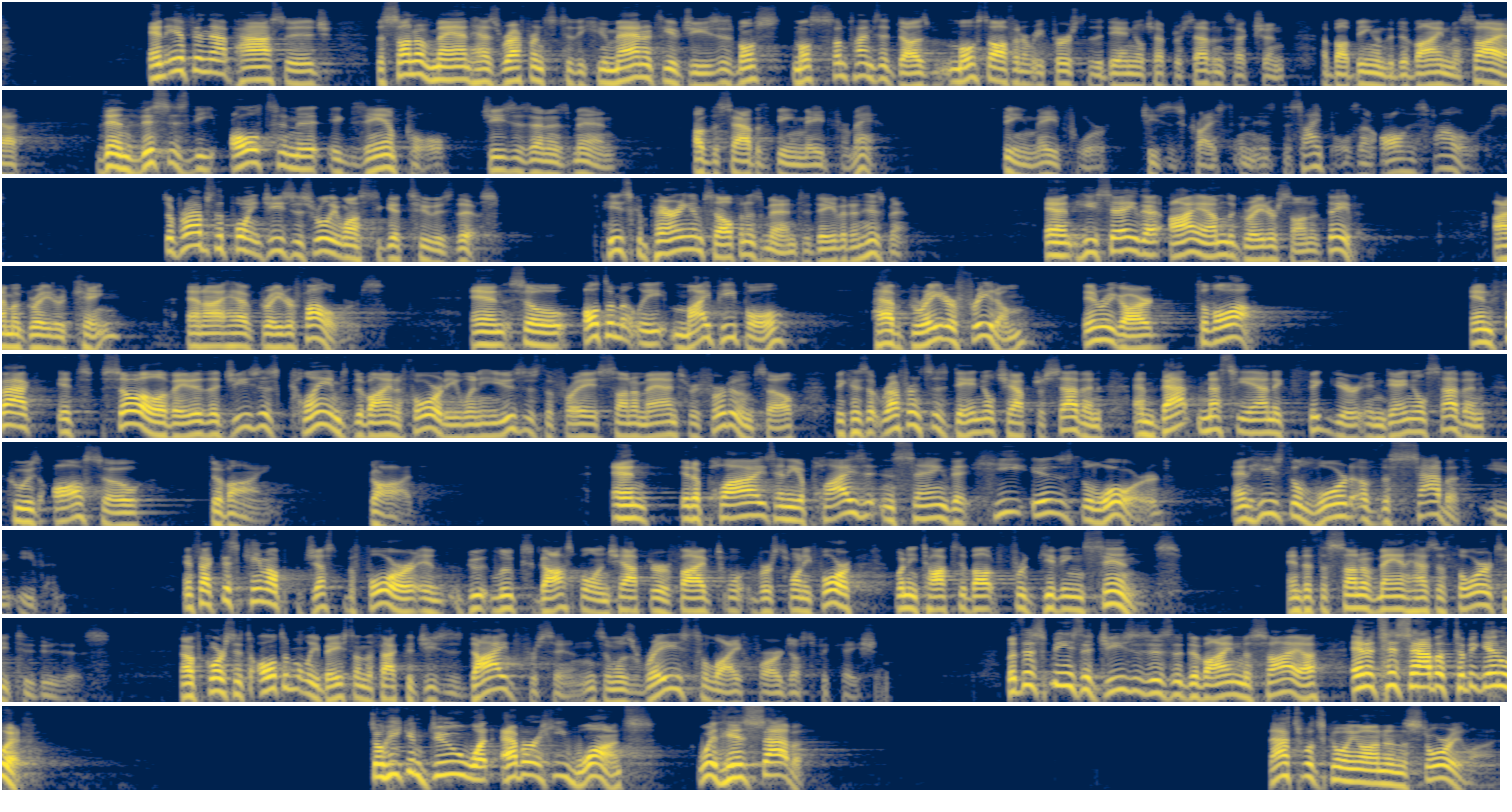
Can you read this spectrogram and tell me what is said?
And if in that passage the Son of Man has reference to the humanity of Jesus, most, most sometimes it does, but most often it refers to the Daniel chapter 7 section about being the divine Messiah, then this is the ultimate example, Jesus and his men, of the Sabbath being made for man. It's being made for Jesus Christ and his disciples and all his followers. So perhaps the point Jesus really wants to get to is this He's comparing himself and his men to David and his men. And he's saying that I am the greater son of David. I'm a greater king, and I have greater followers. And so ultimately, my people have greater freedom in regard to the law. In fact, it's so elevated that Jesus claims divine authority when he uses the phrase Son of Man to refer to himself because it references Daniel chapter 7 and that messianic figure in Daniel 7 who is also divine, God. And it applies, and he applies it in saying that he is the Lord and he's the Lord of the Sabbath, even. In fact, this came up just before in Luke's gospel in chapter 5, verse 24, when he talks about forgiving sins and that the Son of Man has authority to do this. Now, of course, it's ultimately based on the fact that Jesus died for sins and was raised to life for our justification. But this means that Jesus is the divine Messiah, and it's his Sabbath to begin with. So he can do whatever he wants with his Sabbath. That's what's going on in the storyline.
